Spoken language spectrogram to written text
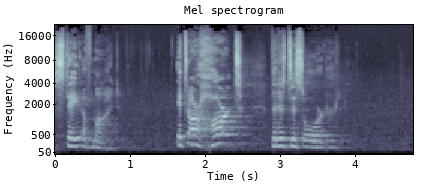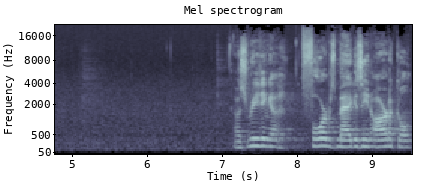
state of mind. It's our heart that is disordered. I was reading a Forbes magazine article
